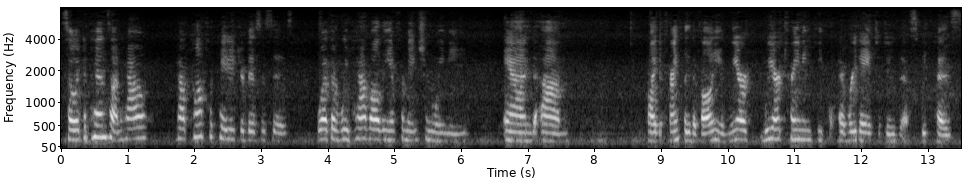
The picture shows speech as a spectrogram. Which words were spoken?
So it depends on how, how complicated your business is, whether we have all the information we need, and um, quite frankly, the volume. We are we are training people every day to do this because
